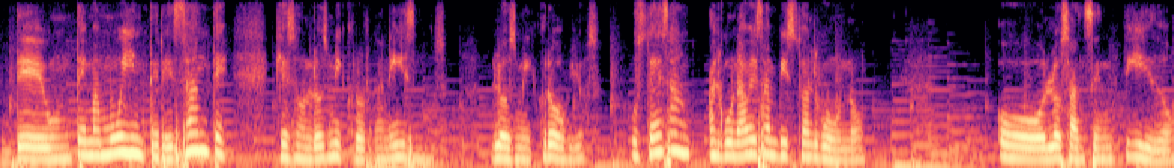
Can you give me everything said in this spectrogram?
de un tema muy interesante que son los microorganismos, los microbios. ¿Ustedes alguna vez han visto alguno o los han sentido?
